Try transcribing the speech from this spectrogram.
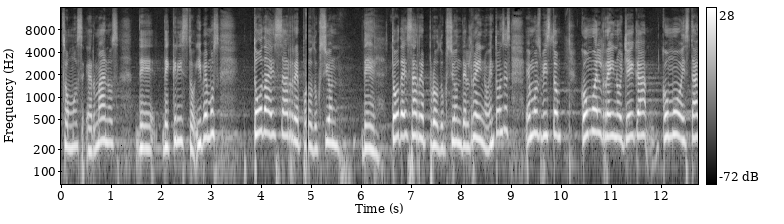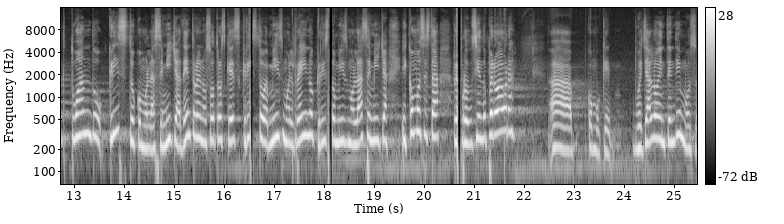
somos hermanos de, de Cristo y vemos toda esa reproducción de Él, toda esa reproducción del reino. Entonces, hemos visto cómo el reino llega, cómo está actuando Cristo como la semilla dentro de nosotros, que es Cristo mismo el reino, Cristo mismo la semilla, y cómo se está reproduciendo. Pero ahora, ah, como que pues ya lo entendimos,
